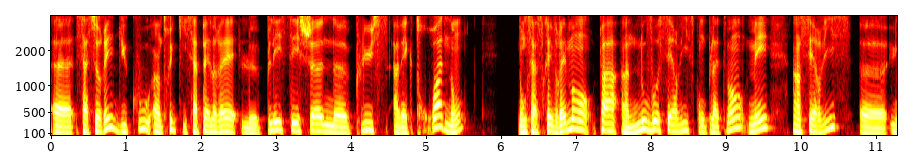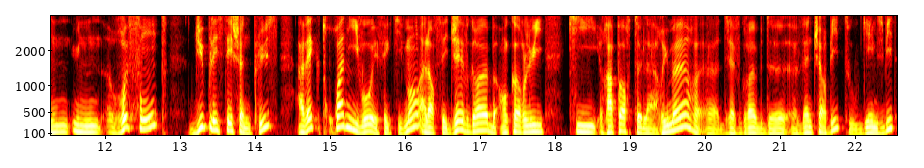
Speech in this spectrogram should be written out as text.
ça serait du coup un truc qui s'appellerait le PlayStation Plus avec trois noms. Donc ça serait vraiment pas un nouveau service complètement, mais un service, euh, une, refonte du PlayStation Plus avec trois niveaux effectivement. Alors c'est Jeff Grubb, encore lui, qui rapporte la rumeur, euh, Jeff Grubb de euh, VentureBeat ou GamesBeat.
